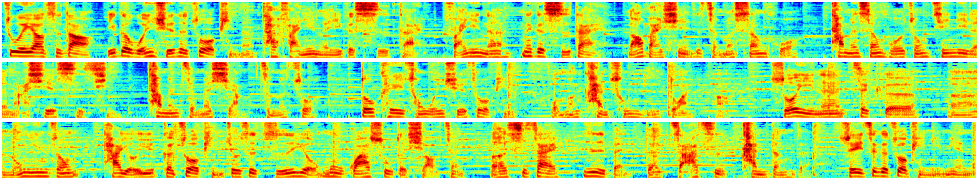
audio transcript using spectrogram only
诸位要知道，一个文学的作品呢，它反映了一个时代，反映了那个时代老百姓是怎么生活，他们生活中经历了哪些事情，他们怎么想怎么做，都可以从文学作品。我们看出倪端啊，所以呢，这个呃龙瑛宗他有一个作品，就是只有木瓜树的小镇，而是在日本的杂志刊登的。所以这个作品里面呢，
